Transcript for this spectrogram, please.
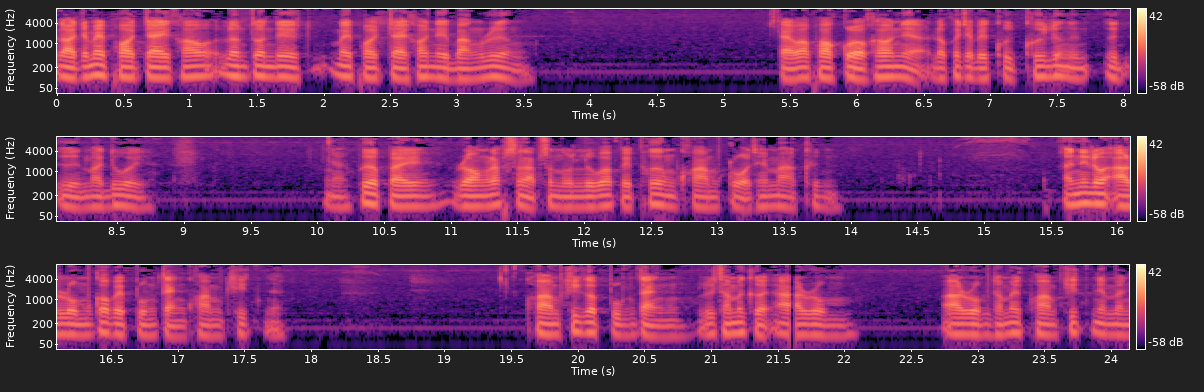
เราจะไม่พอใจเขาเริ่มต้นด้วยไม่พอใจเขาในบางเรื่อง แต่ว่าพอโกรธเขาเนี่ย เราก็จะไปขุดคุยเรื่องอื่น ๆ มาด้วยนะเพื่อไปรองรับสนับสนุนหรือว่าไปเพิ่มความโกรธให้มากขึ้น อันนี้เราอารมณ์ก็ไปปรุงแต่งความคิดนะความคิดก็ปรุงแต่ง หรือทำให้เกิดอารมณ์ อารมณ์ทำให้ความคิดเนี่ยมัน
